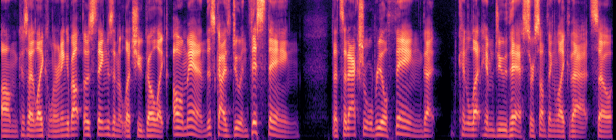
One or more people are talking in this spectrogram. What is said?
because I like learning about those things and it lets you go like, oh man, this guy's doing this thing that's an actual real thing that can let him do this or something like that. So,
